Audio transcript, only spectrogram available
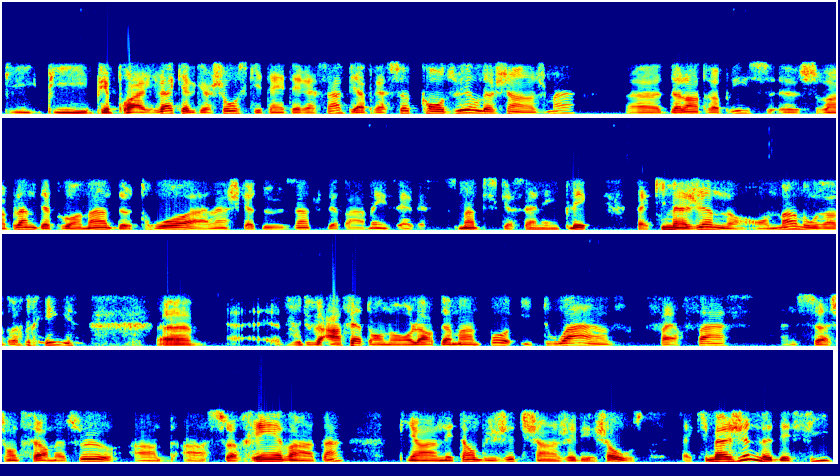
Puis, puis, puis pour arriver à quelque chose qui est intéressant, puis après ça, conduire le changement euh, de l'entreprise euh, sur un plan de déploiement de trois allant jusqu'à deux ans, tout dépendant des investissements puis ce que ça implique. Fait qu'imagine, là, on demande aux entreprises, en fait, on, on leur demande pas, ils doivent faire face à une situation de fermeture en se réinventant puis en étant obligés de changer les choses. Fait qu'imagine le défi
